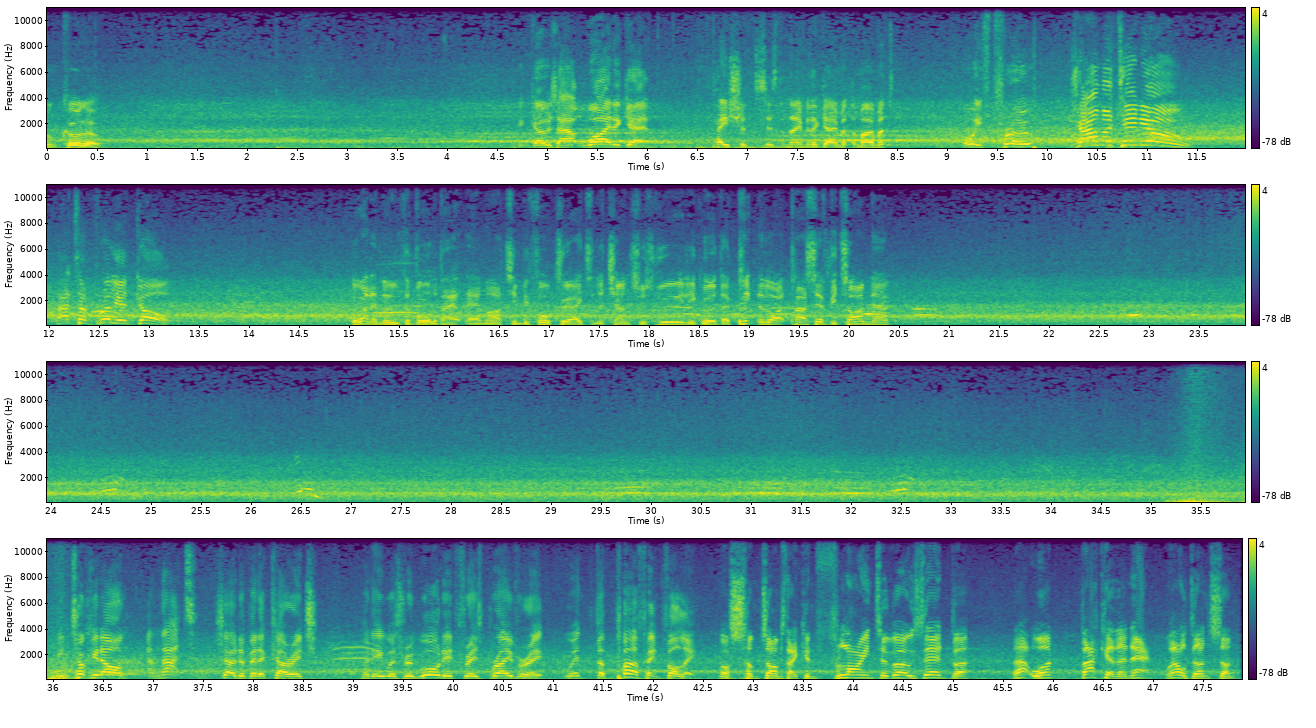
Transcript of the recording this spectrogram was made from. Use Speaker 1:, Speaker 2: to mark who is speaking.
Speaker 1: Nkoulou.
Speaker 2: It goes out wide again. Patience is the name of the game at the moment. Oh, he's through. João Moutinho! That's a brilliant goal.
Speaker 3: The way they moved the ball about there, Martin, before creating the chance was really good. They picked the right pass every time now.
Speaker 2: Took it on, and that showed a bit of courage. But he was rewarded for his bravery with the perfect volley.
Speaker 3: Well, sometimes they can fly into Row Zed, but that one, back of the net. Well done, son.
